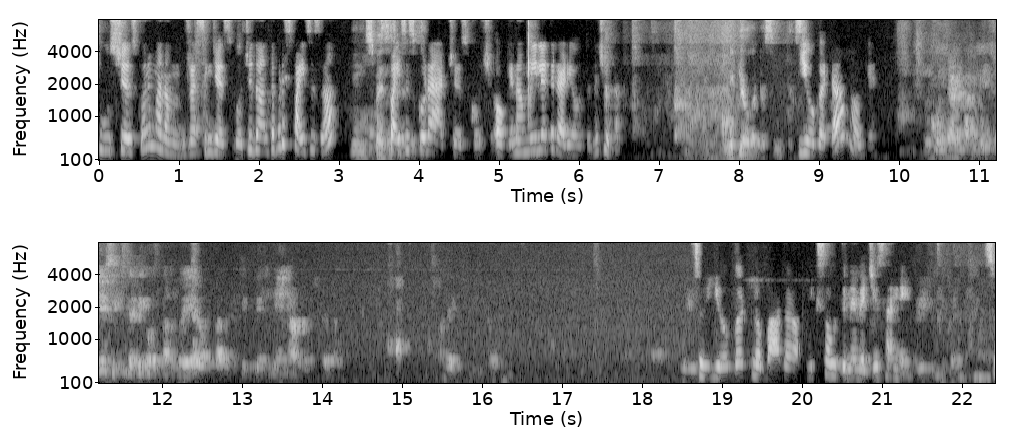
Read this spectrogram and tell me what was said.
చూస్ చేసుకొని మనం డ్రెస్సింగ్ చేసుకోవచ్చు. దాంతో స్పైసెస్ స్పైసెస్ కూడా యాడ్ చేసుకోవచ్చు. ఓకే నా మీల్ అయితే రెడీ అవుతుంది. చూద్దాం. సో యోగట్లో బాగా మిక్స్ అవుతున్నాయి వెజ్జెస్ అన్ని. సో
